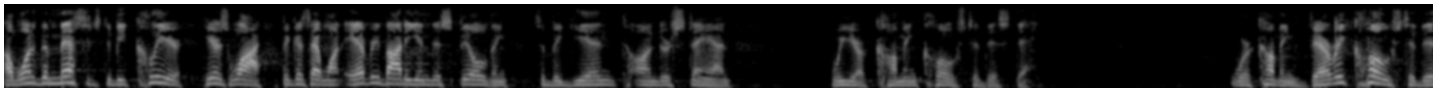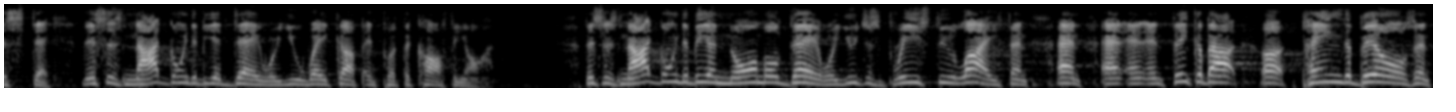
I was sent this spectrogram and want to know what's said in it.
I wanted the message to be clear. Here's why. Because I want everybody in this building to begin to understand we are coming close to this day. We're coming very close to this day. This is not going to be a day where you wake up and put the coffee on. This is not going to be a normal day where you just breeze through life and, and, and, and think about uh, paying the bills and,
